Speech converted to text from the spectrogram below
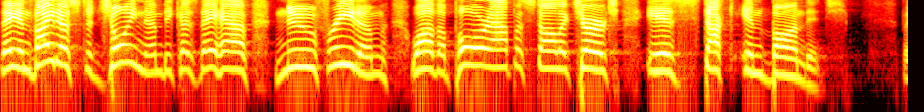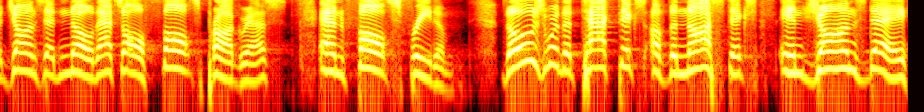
They invite us to join them because they have new freedom, while the poor apostolic church is stuck in bondage. But John said, no, that's all false progress and false freedom. Those were the tactics of the Gnostics in John's day,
